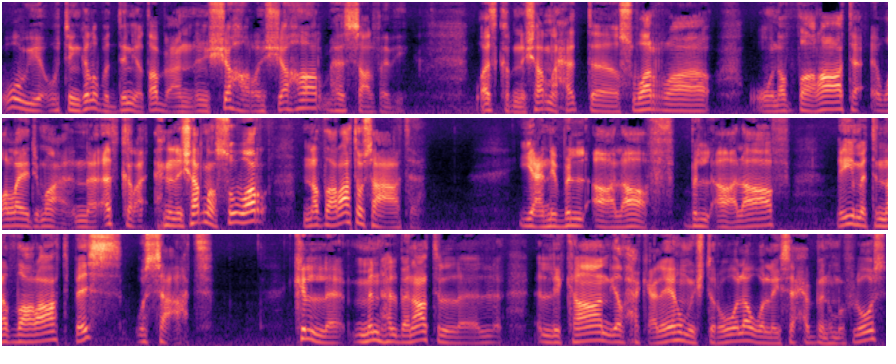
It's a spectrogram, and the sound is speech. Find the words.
وتنقلب الدنيا طبعا انشهر انشهر بهالسالفة ذي. وأذكر نشرنا حتى صور ونظارات والله يا جماعة إن أذكر إحنا نشرنا صور نظاراته وساعاته. يعني بالآلاف بالآلاف قيمة النظارات بس والساعات. كل من هالبنات اللي كان يضحك عليهم ويشتروا له ولا يسحب منهم فلوس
